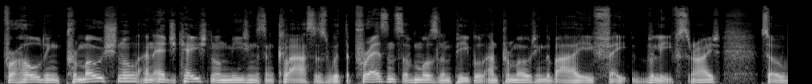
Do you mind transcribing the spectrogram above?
for holding promotional and educational meetings and classes with the presence of Muslim people and promoting the Baha'i faith beliefs, right? So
